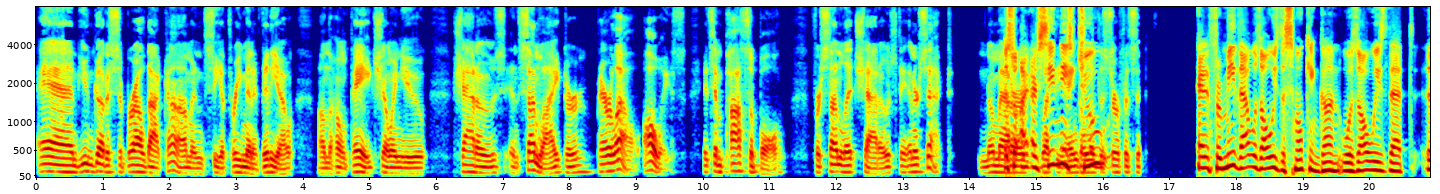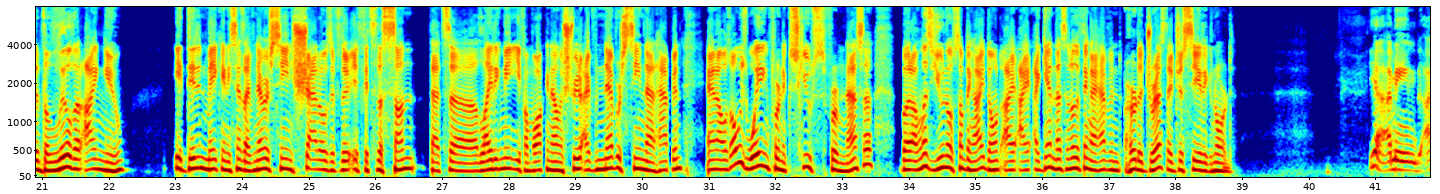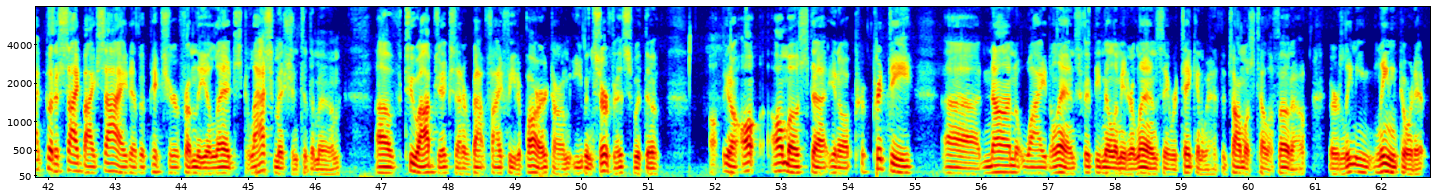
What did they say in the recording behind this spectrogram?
And you can go to Sibrel.com and see a three minute video on the home page showing you shadows and sunlight are parallel always. It's impossible for sunlit shadows to intersect, no matter So I- I've what seen the these angle two- of the surface. is. And for me, that was always the smoking gun. Was always that uh, the little that I knew, it didn't make any sense. I've never seen shadows if there if it's the sun that's uh, lighting me. If I'm walking down the street, I've never seen that happen. And I was always waiting for an excuse from NASA. But unless you know something I don't, I, I again that's another thing I haven't heard addressed. I just see it ignored. Yeah, I mean, I put a side by side of a picture from the alleged last mission to the moon of two objects that are about five feet apart on even surface with the, you know, al- almost, uh, you know, a pr- pretty uh, non-wide lens, 50 millimeter lens they were taken with. It's almost telephoto. They're leaning leaning toward it,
